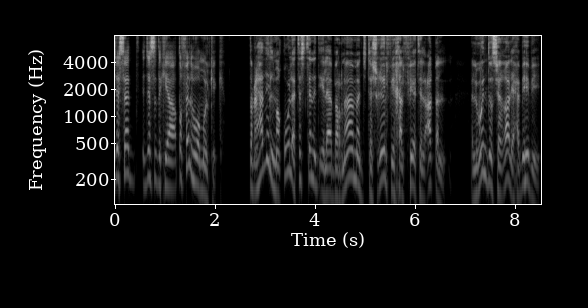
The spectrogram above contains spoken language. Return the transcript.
جسد جسدك يا طفل هو ملكك. طبعا هذه المقولة تستند إلى برنامج تشغيل في خلفية العقل الويندوز شغال يا حبيبي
